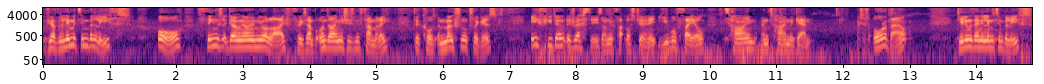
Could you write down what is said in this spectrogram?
if you have limiting beliefs, or things that are going on in your life, for example, underlying issues with family that cause emotional triggers, if you don't address these on your fat loss journey, you will fail time and time again. It's just all about dealing with any limiting beliefs,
